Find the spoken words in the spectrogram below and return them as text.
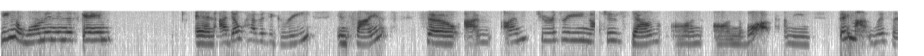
being a woman in this game and I don't have a degree in science, so I'm I'm two or three notches down on on the block. I mean, they might listen,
